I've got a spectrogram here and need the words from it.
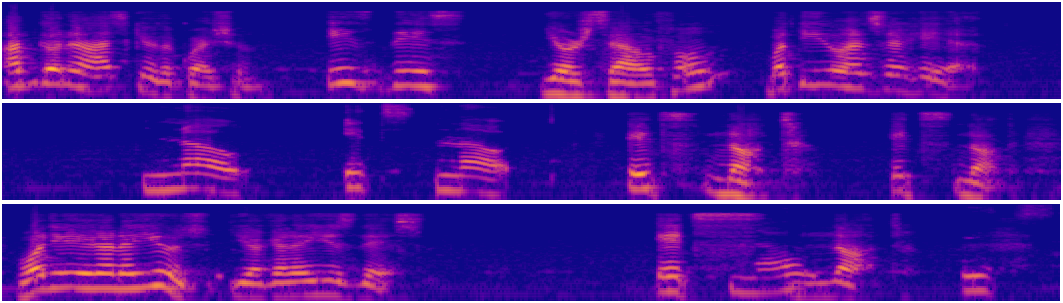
I'm going to ask you the question. Is this your cell phone? What do you answer here? no, it's not. It's not. It's not. What are you going to use? You're going to use this. It's No. not. It's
